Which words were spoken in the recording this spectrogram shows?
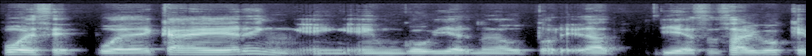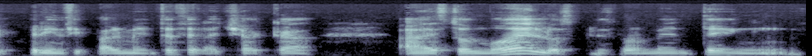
pues se puede caer en, un gobierno de autoridad. Y eso es algo que principalmente se le achaca a estos modelos, principalmente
